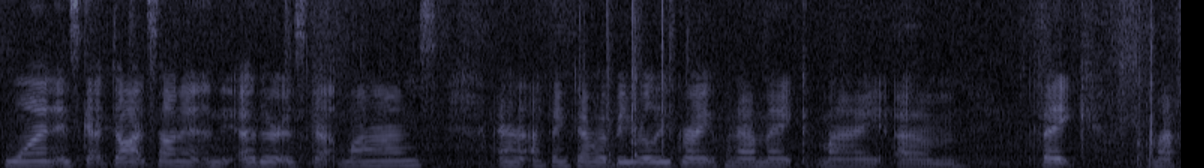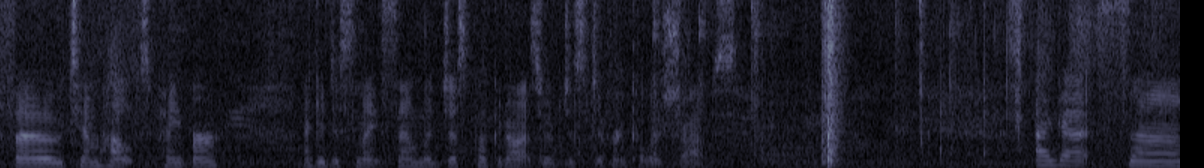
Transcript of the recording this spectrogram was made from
One is got dots on it and the other is got lines. And I think that would be really great when I make my um, fake, my faux Tim Holtz paper. I could just make some with just polka dots or just different color stripes. I got some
